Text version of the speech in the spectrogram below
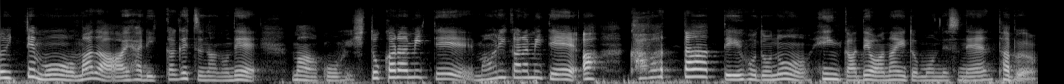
と言っても、まだやはり1ヶ月なので、まあ、こう、人から見て、周りから見て、あ、変わったっていうほどの変化ではないと思うんですね。多分。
